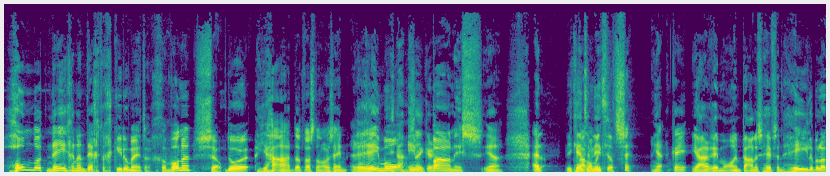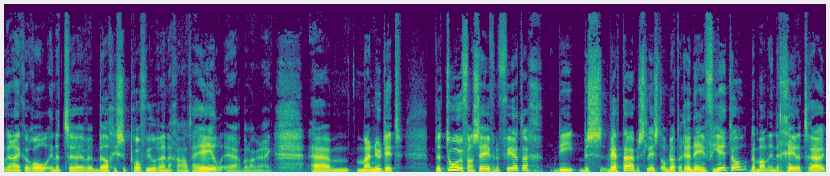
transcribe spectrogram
139 kilometer. Gewonnen Zo. door, ja, dat was nog eens een, Raymond Ja, zeker. Impanis. Ja. En Je kent hem niet. ik dat zeg... Ja, ken je? ja, Raymond heeft een hele belangrijke rol in het eh, Belgische profwielrennen gehad. Heel erg belangrijk. Ehm, maar nu dit. De Tour van 47 die werd daar beslist omdat René Vieto, de man in de gele trui...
